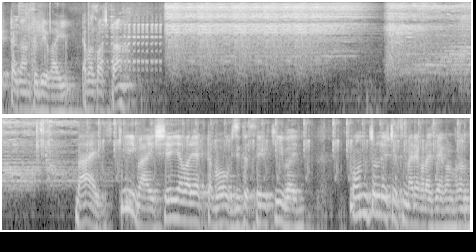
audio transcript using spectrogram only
একটা গান তো দে ভাই, এবার পাঁচটা। ভাই, কি ভাই? সেই আবার একটা বক্স জিতেছে, কি ভাই? পঞ্চল্লিশ টেস্ট মেরে ফেলাইছে এখন পর্যন্ত।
